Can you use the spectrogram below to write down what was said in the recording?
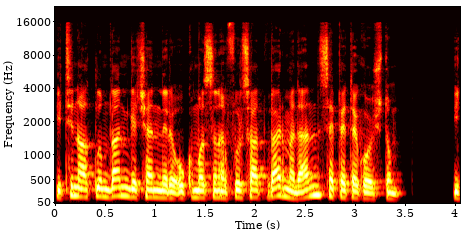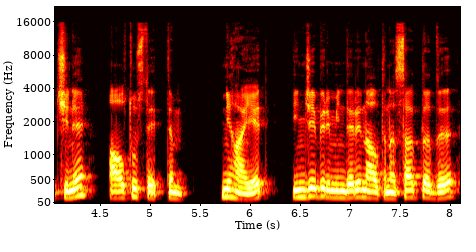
İtin aklımdan geçenleri okumasına fırsat vermeden sepete koştum. İçini alt üst ettim. Nihayet ince bir minderin altına sakladığı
